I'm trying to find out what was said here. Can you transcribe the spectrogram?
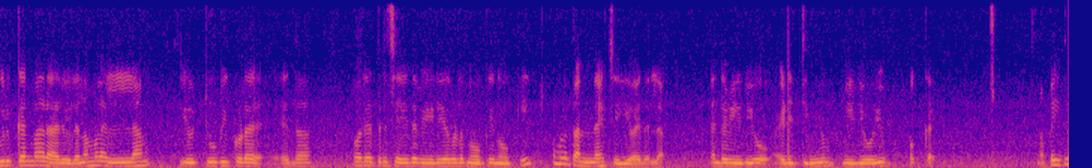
ഗുരുക്കന്മാരാരുമില്ല. നമ്മളെല്ലാം യൂട്യൂബിൽ കൂടെ എന്താ ഓരോരുത്തർ ചെയ്ത വീഡിയോകൾ നോക്കി നോക്കി നമ്മൾ തന്നെ ചെയ്യുക ഇതെല്ലാം. എന്റെ വീഡിയോ എഡിറ്റിങ്ങും വീഡിയോയും ഒക്കെ. അപ്പം ഇത്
